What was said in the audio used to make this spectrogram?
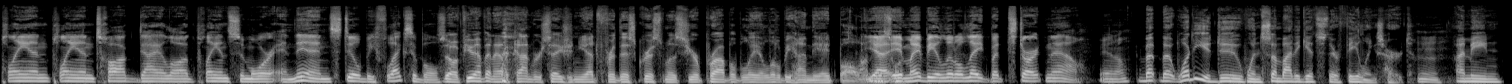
Plan, plan, talk, dialogue, plan some more, and then still be flexible. So if you haven't had a conversation yet for this Christmas, you're probably a little behind the eight ball on yeah, this it one. might be a little late, but start now, you know? But but what do you do when somebody gets their feelings hurt? Hmm. I mean,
